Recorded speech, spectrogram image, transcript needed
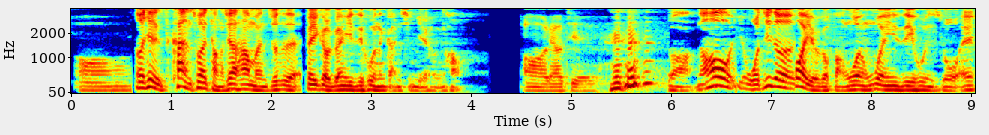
哦，而且看得出来场下他们就是 Faker 跟 EZ 混的感情也很好哦，了解，对吧？然后我记得后来有个访问问 EZ 混说，哎。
